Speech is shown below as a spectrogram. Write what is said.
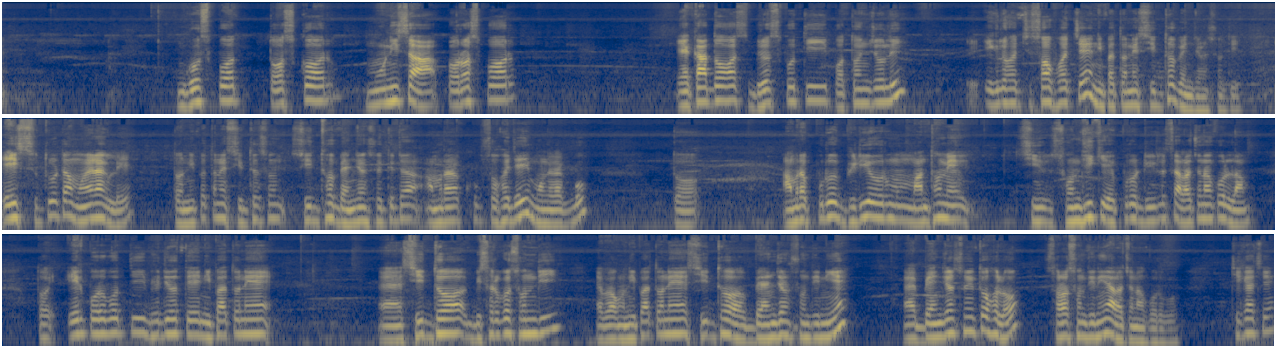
তস্কর মনীষা পরস্পর একাদশ বৃহস্পতি পতঞ্জলি এগুলো হচ্ছে সব হচ্ছে নিপাতনের সিদ্ধ ব্যঞ্জন সন্ধি। এই সূত্রটা মনে রাখলে তো নিপাতনের সিদ্ধ সিদ্ধ ব্যঞ্জন সন্ধিটা আমরা খুব সহজেই মনে রাখব। তো আমরা পুরো ভিডিওর মাধ্যমে সন্ধিকে পুরো ডিটেলসে আলোচনা করলাম। তো এর পরবর্তী ভিডিওতে নিপাতনে সিদ্ধ বিসর্গ সন্ধি এবং নিপাতনে সিদ্ধ ব্যঞ্জন সন্ধি নিয়ে ব্যঞ্জন সন্ধি তো হলো সরসন্ধি নিয়ে আলোচনা করব। ঠিক আছে?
